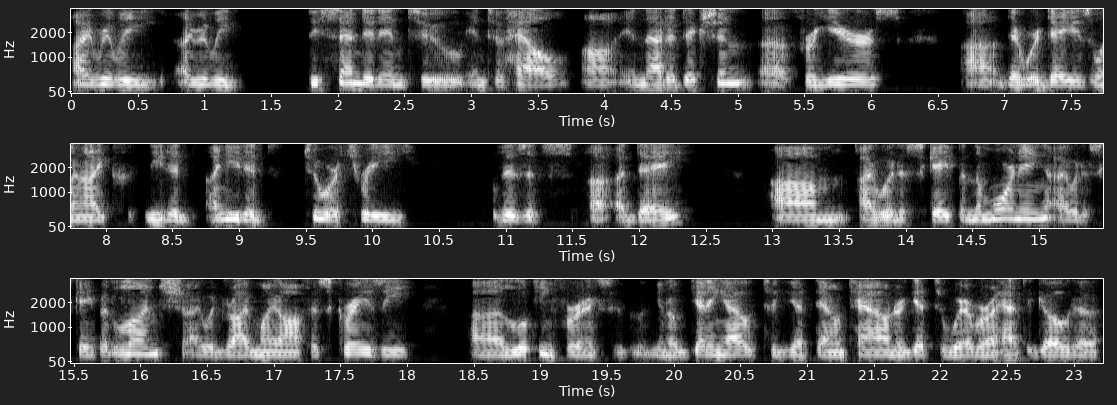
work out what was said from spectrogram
I really I really descended into into hell uh, in that addiction uh, for years. Uh, there were days when I needed I needed two or three visits uh, a day. Um, I would escape in the morning. I would escape at lunch. I would drive my office crazy, uh, looking for an ex- you know getting out to get downtown or get to wherever I had to go to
